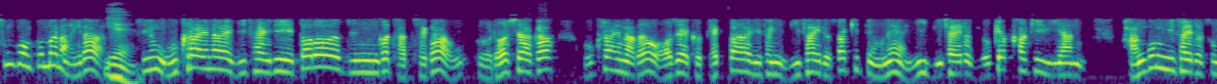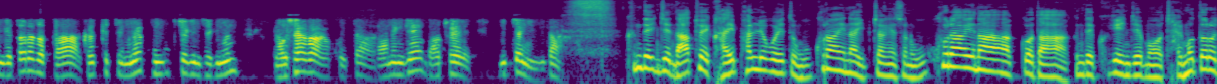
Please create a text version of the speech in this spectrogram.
침공뿐만 아니라 예. 지금 우크라이나의 미사일이 떨어진 것 자체가 우- 어, 러시아가 우크라이나로 어제 그 100발 이상의 미사일을 쐈기 때문에 이 미사일을 요격하기 위한 방공 미사일을 쏜 게 떨어졌다. 그렇기 때문에 궁극적인 책임은 러시아가 갖고 있다라는 게 나토의 입장입니다. 근데 이제 나토에 가입하려고 했던 우크라이나 입장에서는 우크라이나 거다. 근데 그게 이제 뭐 잘못 떨어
